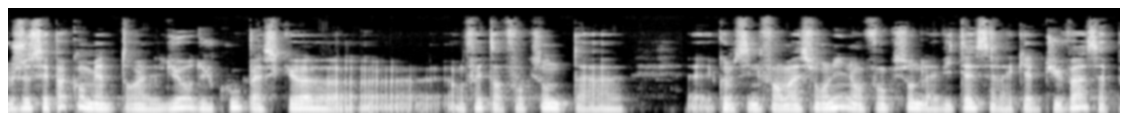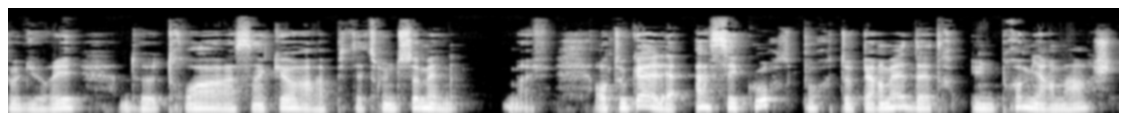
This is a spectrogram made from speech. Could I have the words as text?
je sais pas combien de temps elle dure du coup parce que euh, en fait en fonction de ta comme c'est une formation en ligne, en fonction de la vitesse à laquelle tu vas, ça peut durer de 3 à 5 heures à peut-être une semaine. Bref. En tout cas, elle est assez courte pour te permettre d'être une première marche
